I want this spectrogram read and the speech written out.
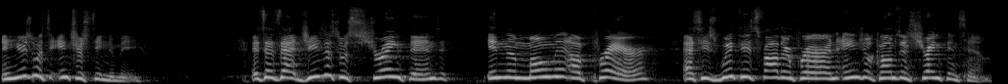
and here's what's interesting to me it says that Jesus was strengthened in the moment of prayer as he's with his Father in prayer, an angel comes and strengthens him.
